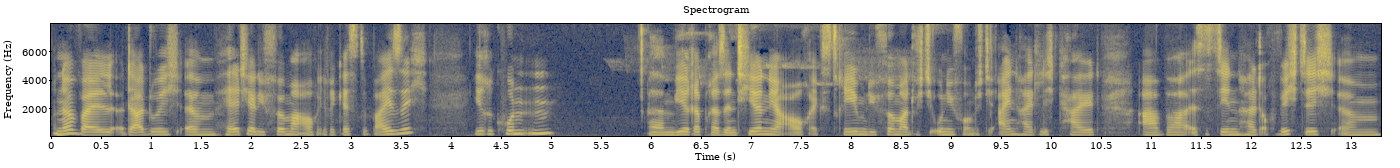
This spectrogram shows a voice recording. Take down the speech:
ne, weil dadurch ähm, hält ja die Firma auch ihre Gäste bei sich, ihre Kunden. Ähm, wir repräsentieren ja auch extrem die Firma durch die Uniform, durch die Einheitlichkeit, aber es ist denen halt auch wichtig, ähm,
